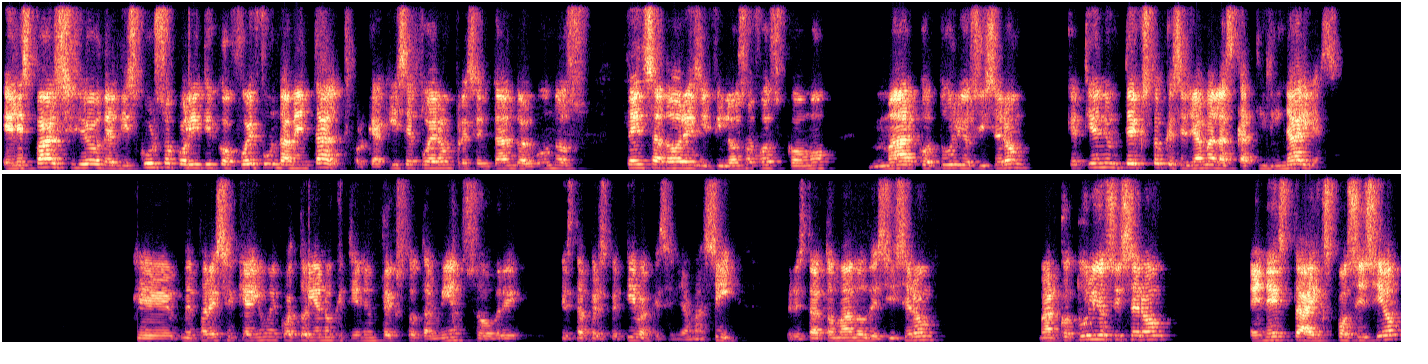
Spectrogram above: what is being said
El espacio del discurso político fue fundamental porque aquí se fueron presentando algunos pensadores y filósofos como Marco Tulio Cicerón, que tiene un texto que se llama Las Catilinarias, que me parece que hay un ecuatoriano que tiene un texto también sobre esta perspectiva que se llama así, pero está tomado de Cicerón. Marco Tulio Cicerón, en esta exposición,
